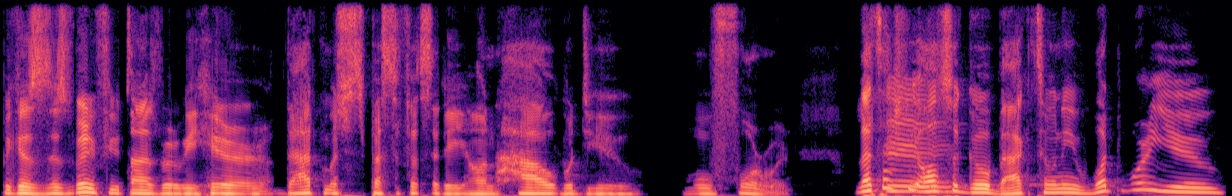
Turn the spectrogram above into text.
because there's very few times where we hear that much specificity on how would you move forward. Let's actually mm. also go back toni. What were you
